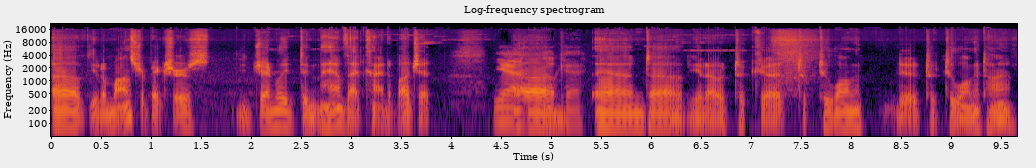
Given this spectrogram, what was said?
uh, you know monster pictures generally didn't have that kind of budget, yeah, Um, okay, and uh, you know it took uh, took too long it took too long a time.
